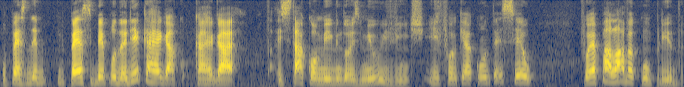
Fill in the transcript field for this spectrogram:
o, PSD, o PSB poderia carregar, carregar, estar comigo em 2020. E foi o que aconteceu. Foi a palavra cumprida.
